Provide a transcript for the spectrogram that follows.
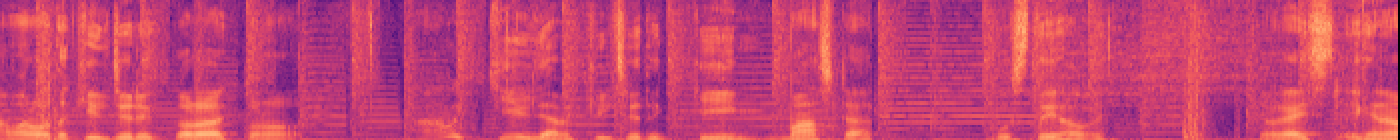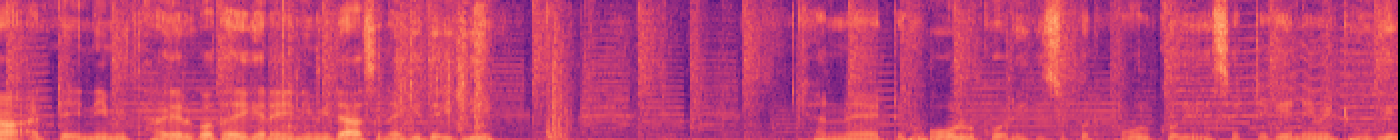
আমার মতো কিল চুরি করার কোনো, আমি কিল আমি কিল চুরিতে কিং মাস্টার বুঝতেই হবে। তো গাইস এখানে একটা এনিমি থাকার কথা, এখানে এনিমিটা আছে নাকি দেখি। এখানে একটু হোল্ড করি, কিছুক্ষণ হোল্ড করি এই সাইড থেকে এনিমি ঢুকে।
